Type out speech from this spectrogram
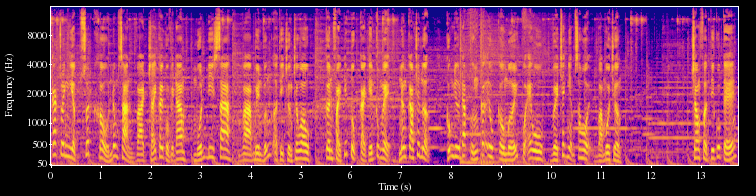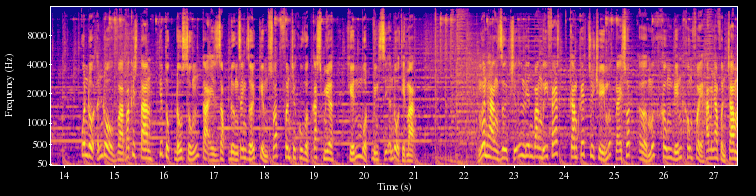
Các doanh nghiệp xuất khẩu nông sản và trái cây của Việt Nam muốn đi xa và bền vững ở thị trường châu Âu cần phải tiếp tục cải tiến công nghệ, nâng cao chất lượng cũng như đáp ứng các yêu cầu mới của EU về trách nhiệm xã hội và môi trường. Trong phần tin quốc tế, quân đội Ấn Độ và Pakistan tiếp tục đấu súng tại dọc đường ranh giới kiểm soát phân trên khu vực Kashmir khiến một binh sĩ Ấn Độ thiệt mạng. Ngân hàng dự trữ Liên bang Mỹ Fed cam kết duy trì mức lãi suất ở mức 0 đến 0,25%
